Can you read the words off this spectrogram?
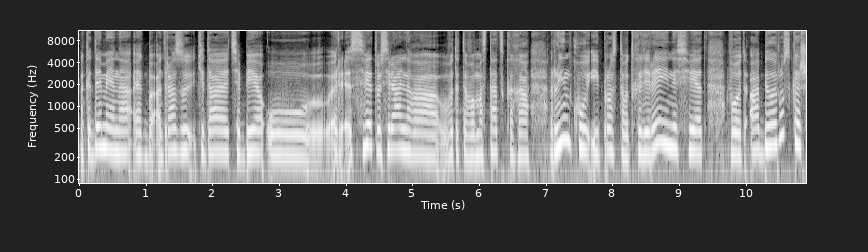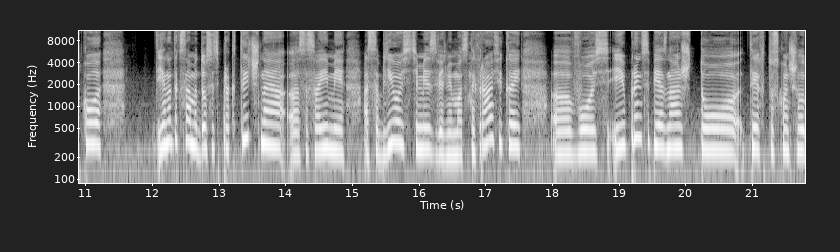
акадэмія на як бы адразу кідае цябе у свету серыяльнага вот этого мастацкага рынку і просто вот галерэйны свет. Вот. А беларуская школа яна таксама досыць практычная са сваімі асаблівасцямі з вельмі моцнай графікай Вось. І в прынцыпе я знаю што тых хто скончыў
